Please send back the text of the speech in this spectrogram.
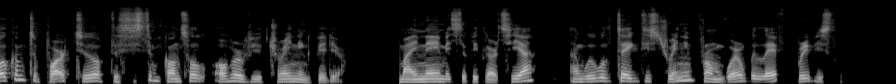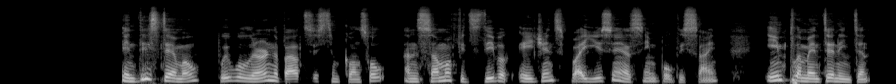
Welcome to part 2 of the System Console Overview training video. My name is David Garcia and we will take this training from where we left previously. In this demo, we will learn about System Console and some of its debug agents by using a simple design implemented in an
